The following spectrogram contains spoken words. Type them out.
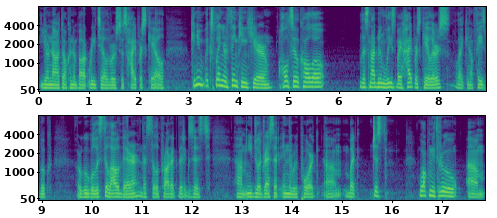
You're now talking about retail versus hyperscale. Can you explain your thinking here? Wholesale colo that's not been leased by hyperscalers like you know Facebook or Google is still out there. That's still a product that exists. Um, you do address it in the report, um, but just walk me through um,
